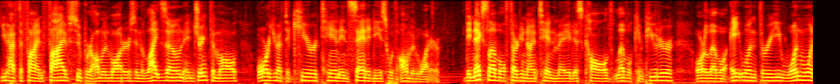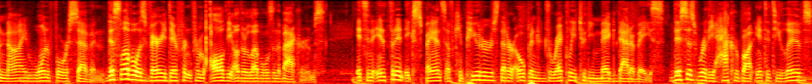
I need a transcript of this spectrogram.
you have to find 5 super almond waters in the light zone and drink them all, or you have to cure 10 insanities with almond water. The next level 3910 made is called Level Computer or level 813-119-147. This level is very different from all the other levels in the backrooms. It's an infinite expanse of computers that are opened directly to the Meg database. This is where the HackerBot entity lives,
